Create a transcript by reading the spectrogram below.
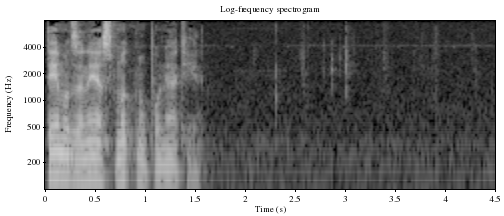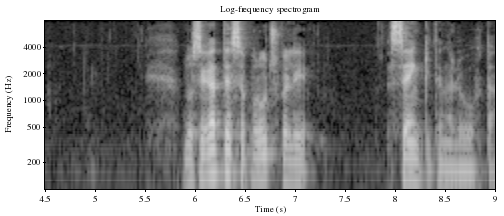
Те имат за нея смътно понятие. До сега те са проучвали сенките на любовта.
